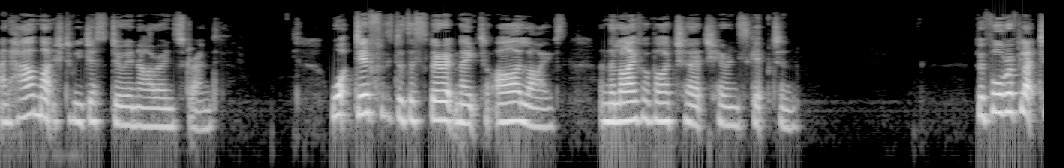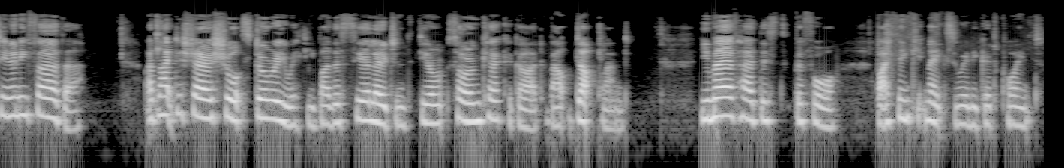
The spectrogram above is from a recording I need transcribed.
And how much do we just do in our own strength? What difference does the Spirit make to our lives and the life of our church here in Skipton? Before reflecting any further, I'd like to share a short story with you by the theologian Soren Kierkegaard about Duckland. You may have heard this before, but I think it makes a really good point.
